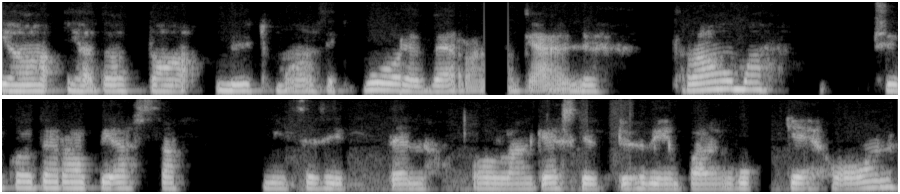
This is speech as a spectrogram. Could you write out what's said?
Ja, ja tota, nyt mä oon sit vuoden verran käynyt trauma-psykoterapiassa, missä sitten ollaan keskitytty hyvin paljon kuin kehoon.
